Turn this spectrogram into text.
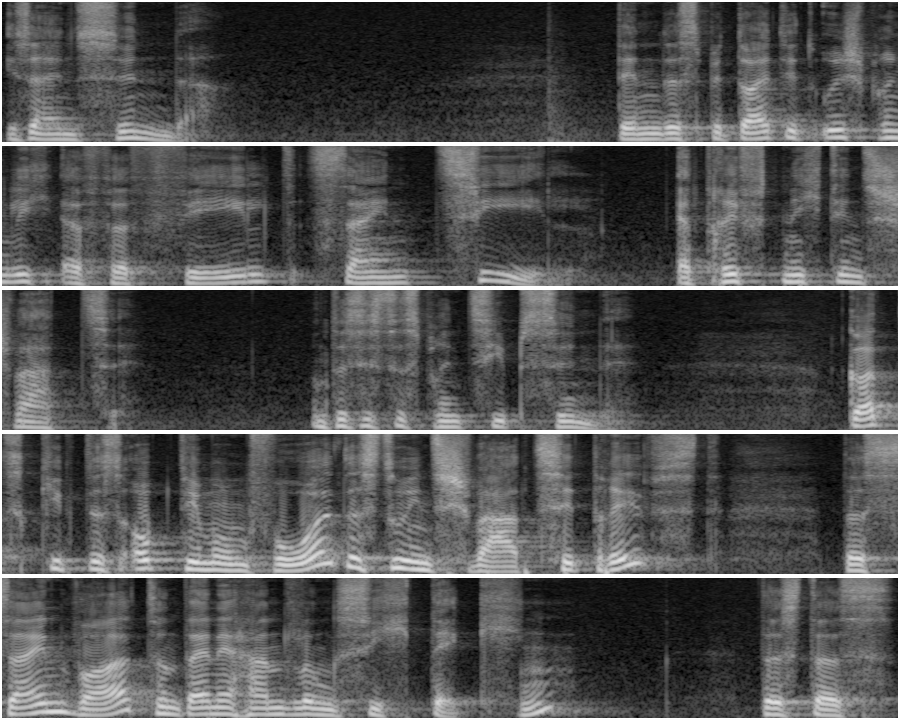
ist er ein Sünder. Denn das bedeutet ursprünglich, er verfehlt sein Ziel. Er trifft nicht ins Schwarze. Und das ist das Prinzip Sünde. Gott gibt das Optimum vor, dass du ins Schwarze triffst, dass sein Wort und deine Handlung sich decken, dass das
